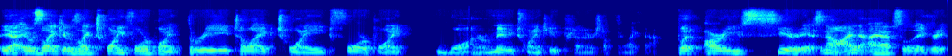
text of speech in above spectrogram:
Yeah, it was like it was like 24.3 to like 24.1 or maybe 22% or something like that. But are you serious? No, I, I absolutely agree.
